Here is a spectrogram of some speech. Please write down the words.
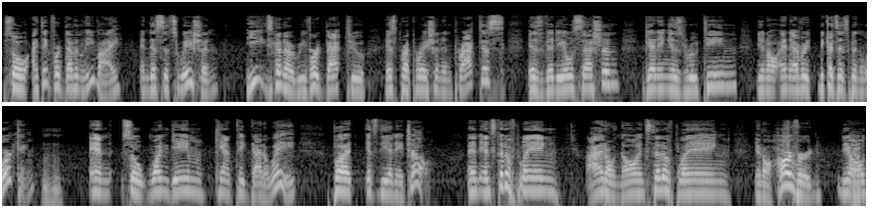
So I think for Devon Levi in this situation, he's going to revert back to his preparation and practice, his video session, getting his routine, you know, and every because it's been working. Mm-hmm. And so one game can't take that away, but it's the NHL. And instead of playing, I don't know, instead of playing, you know, Harvard, you know,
